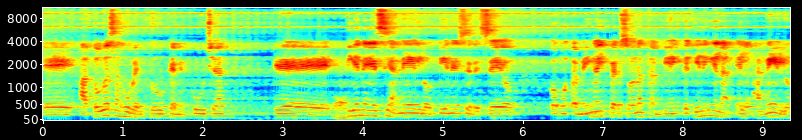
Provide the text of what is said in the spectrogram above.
eh, a toda esa juventud que me escucha, que tiene ese anhelo, tiene ese deseo, como también hay personas también que tienen el, el anhelo,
